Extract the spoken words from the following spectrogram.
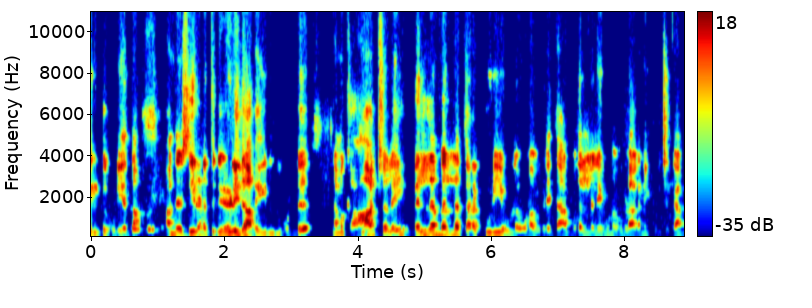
இருக்கக்கூடியதுதான். அந்த சீரணத்துக்கு எளிதாக இருந்து கொண்டு நமக்கு ஆற்றலை மெல்ல மெல்ல தரக்கூடிய உள்ள உணவுகளை தான் முதல் நிலை உணவுகளாக நீ குறிச்சிருக்காங்க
